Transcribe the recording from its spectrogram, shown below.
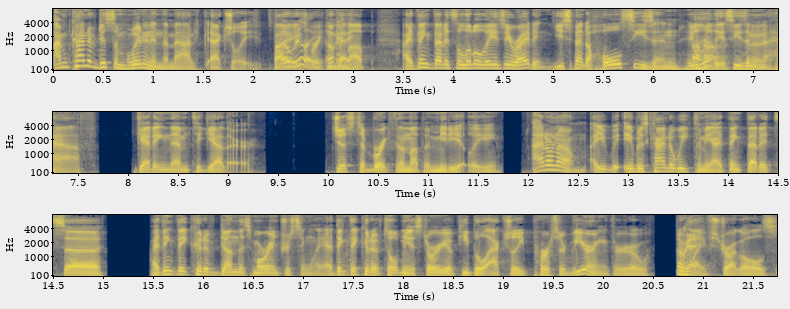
I'm kind of disappointed in them ac- actually by Oh, really? breaking them Okay. up. I think that it's a little lazy writing. You spent a whole season, Uh-huh. really a season and a half, getting them together just to break them up immediately. I don't know. I, it was kind of weak to me. I think that it's. Uh, I think they could have done this more interestingly. I think they could have told me a story of people actually persevering through Okay. life struggles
